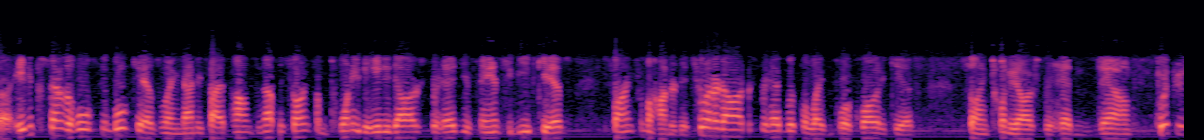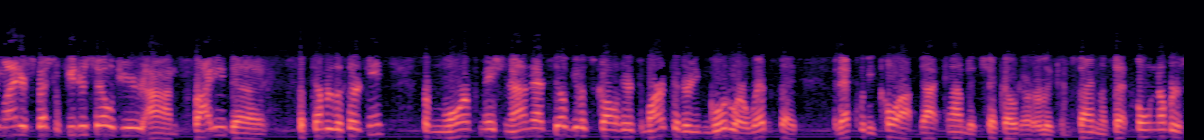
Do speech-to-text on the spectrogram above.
Uh, 80% of the Holstein bull calves weighing 95 pounds and up is selling from 20 to $80 per head. Your fancy beef calves selling from 100 to $200 per head with the light and poor quality calves selling $20 per head and down. Quick reminder, special feeder sale here on Friday, the September the 13th. For more information on that sale, give us a call here at the market, or you can go to our website at equitycoop.com to check out our early consignments. That phone number is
